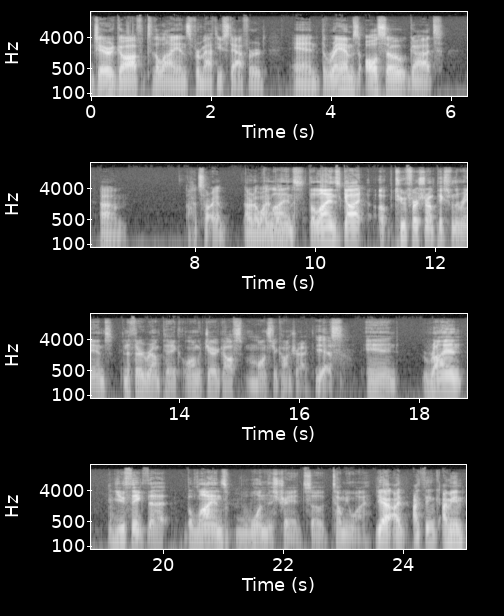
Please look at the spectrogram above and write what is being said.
Jared Goff to the Lions for Matthew Stafford, and the Rams also got. Um, oh, sorry, I'm. I don't know why the I'm blanking. Lions the Lions got uh, two first round picks from the Rams and a third round pick along with Jared Goff's monster contract. Yes. And Ryan, you think that the Lions won this trade, so tell me why. Yeah, I I think I mean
